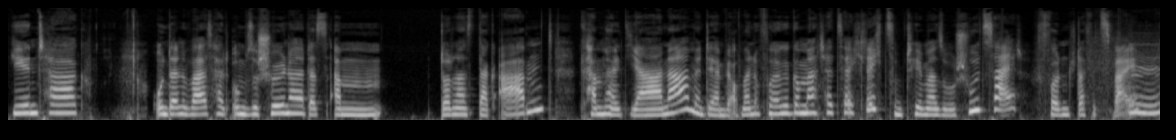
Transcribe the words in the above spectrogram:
Jeden Tag. Und dann war es halt umso schöner, dass am Donnerstagabend kam halt Jana, mit der haben wir auch mal eine Folge gemacht tatsächlich, zum Thema so Schulzeit von Staffel 2. Mhm.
